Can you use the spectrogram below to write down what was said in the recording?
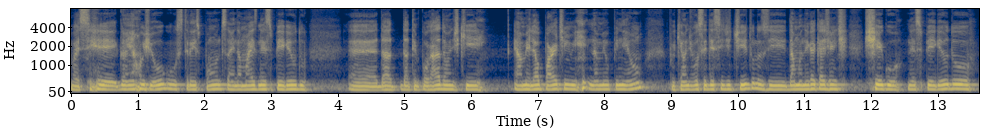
vai ser ganhar o jogo, os três pontos, ainda mais nesse período é, da, da temporada, onde que é a melhor parte, na minha opinião, porque é onde você decide títulos e da maneira que a gente chegou nesse período,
